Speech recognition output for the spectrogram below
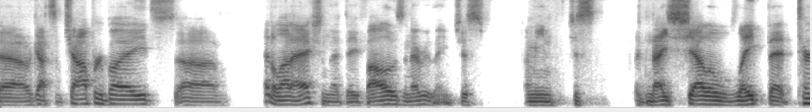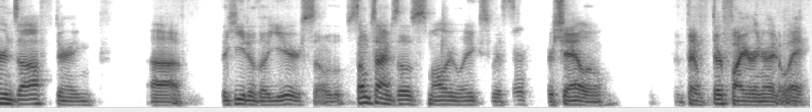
uh, got some chopper bites. Uh, had a lot of action that day, follows and everything. Just, I mean, just a nice shallow lake that turns off during uh, the heat of the year. So sometimes those smaller lakes with sure. are shallow, they're, they're firing right away.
